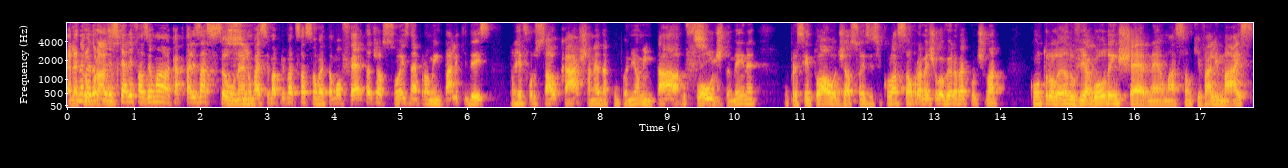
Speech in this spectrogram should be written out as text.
Eletrobras. Na verdade, eles querem fazer uma capitalização, né? Não vai ser uma privatização, vai ter uma oferta de ações, né, para aumentar a liquidez, para reforçar o caixa, né, da companhia, aumentar o float Sim. também, né, o percentual de ações em circulação. Provavelmente o governo vai continuar controlando via Golden Share, né, uma ação que vale mais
